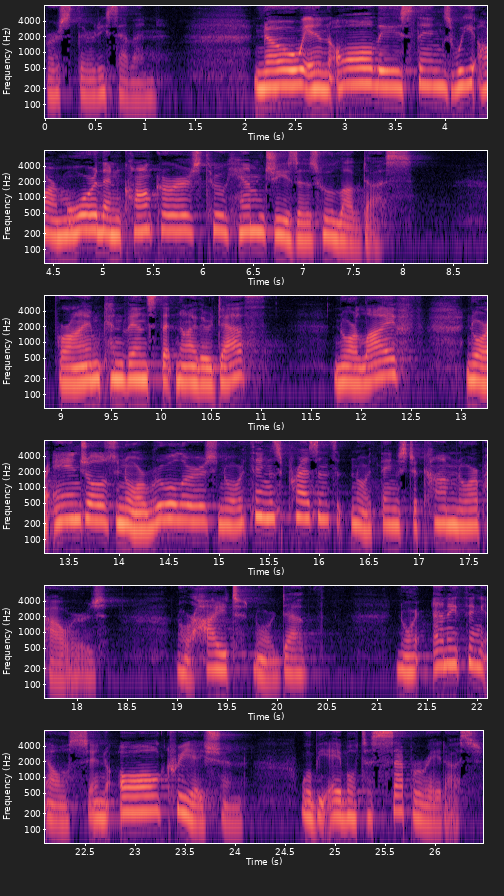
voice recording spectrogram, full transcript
verse 37. No, in all these things we are more than conquerors through him, Jesus, who loved us. For I am convinced that neither death, nor life, nor angels, nor rulers, nor things present, nor things to come, nor powers, nor height, nor depth, nor anything else in all creation will be able to separate us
